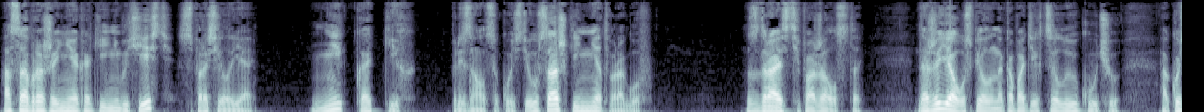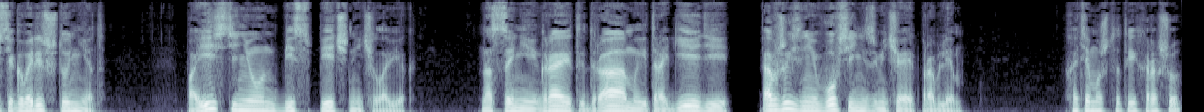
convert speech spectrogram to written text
«А соображения какие-нибудь есть?» — спросил я. «Никаких», — признался Костя. «У Сашки нет врагов». «Здрасте, пожалуйста. Даже я успел накопать их целую кучу, а Костя говорит, что нет. Поистине он беспечный человек. На сцене играет и драмы, и трагедии, а в жизни вовсе не замечает проблем. Хотя, может, это и хорошо?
